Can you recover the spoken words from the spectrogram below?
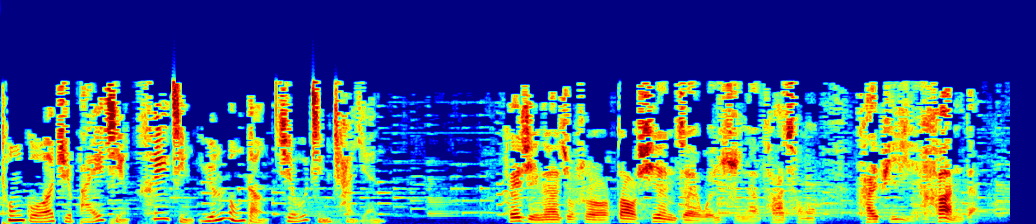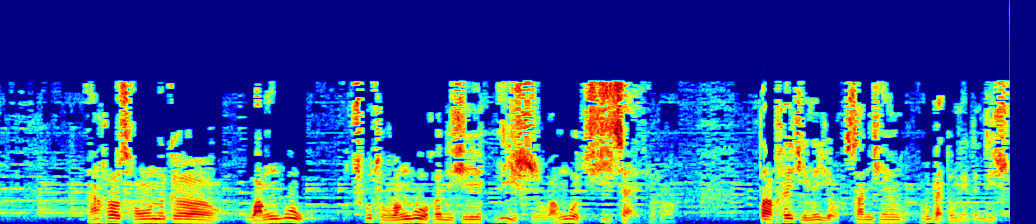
通国指白井、黑井、云龙等九井产盐。黑井呢，就说到现在为止呢，它从开辟以汉代，然后从那个文物、出土文物和那些历史文物记载，就说到黑井呢有三千五百多年的历史。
